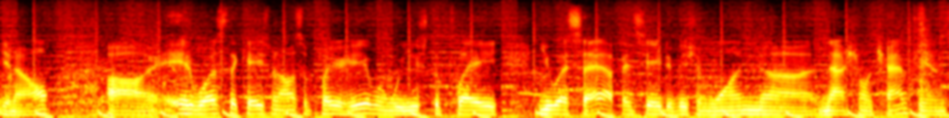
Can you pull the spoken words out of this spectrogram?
You know. Uh, it was the case when I was a player here when we used to play USF, NCAA Division One uh, national champions.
